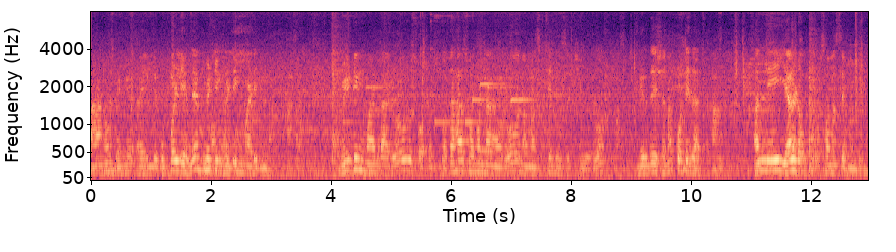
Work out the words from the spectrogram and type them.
ನಾನು ಬೆಂಗಳೂರು ಇಲ್ಲಿ ಹುಬ್ಬಳ್ಳಿಯಲ್ಲೇ ಮೀಟಿಂಗ್ ಮೀಟಿಂಗ್ ಮಾಡಿದ್ದೀನಿ. ನಾನು ಮೀಟಿಂಗ್ ಮಾಡಿದಾಗಲೂ ಸ್ವ ಸ್ವತಃ ಸೋಮಣ್ಣ ಅವರು ನಮ್ಮ ಕೇಂದ್ರ ಸಚಿವರು ನಿರ್ದೇಶನ ಕೊಟ್ಟಿದ್ದಾರೆ. ಅಲ್ಲಿ ಎರಡು ಸಮಸ್ಯೆ ಬಂದಿದೆ.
